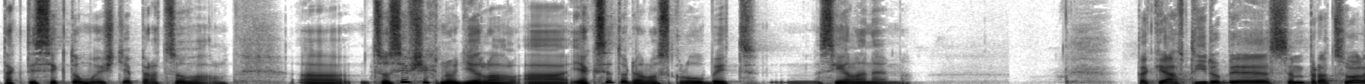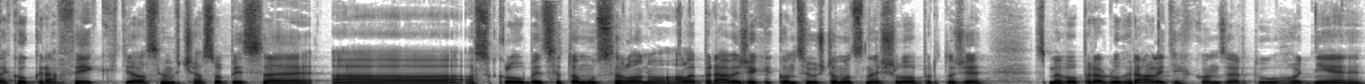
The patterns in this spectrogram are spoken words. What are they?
tak ty si k tomu ještě pracoval. Uh, co si všechno dělal a jak se to dalo skloubit s Jelenem? Tak já v té době jsem pracoval jako grafik, dělal jsem v časopise a, a skloubit se to muselo, no. Ale právě, že ke konci už to moc nešlo, protože jsme opravdu hráli těch koncertů hodně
